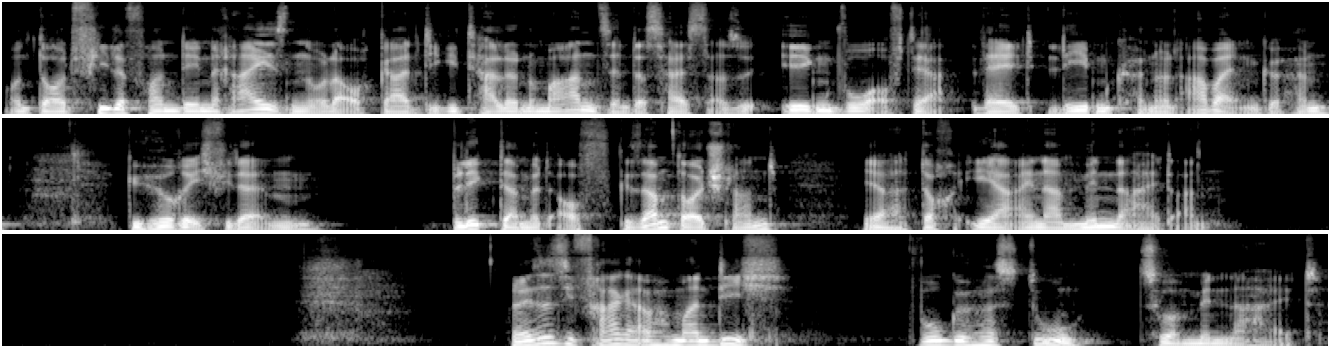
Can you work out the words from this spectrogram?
und dort viele von den Reisen oder auch gar digitale Nomaden sind, das heißt also irgendwo auf der Welt leben können und arbeiten können, gehöre ich wieder im Blick damit auf Gesamtdeutschland ja doch eher einer Minderheit an. Und jetzt ist die Frage einfach mal an dich. Wo gehörst du zur Minderheit?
